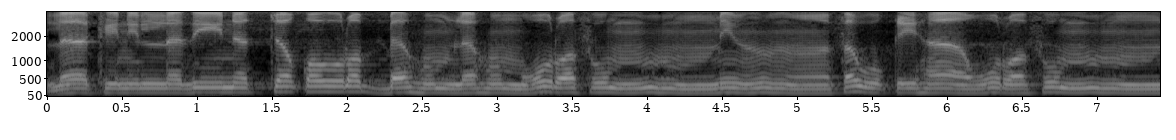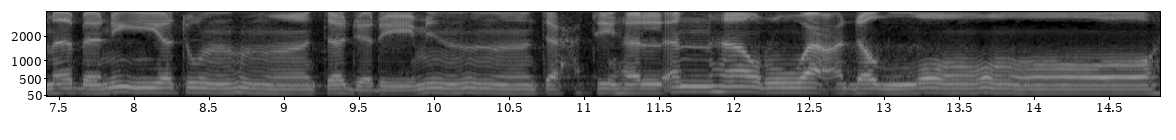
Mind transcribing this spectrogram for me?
لكن الذين اتقوا ربهم لهم غرف من فوقها غرف مبنية تجري من تحتها الأنهار وعد الله.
